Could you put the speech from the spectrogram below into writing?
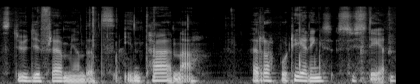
Studiefrämjandets interna rapporteringssystem.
